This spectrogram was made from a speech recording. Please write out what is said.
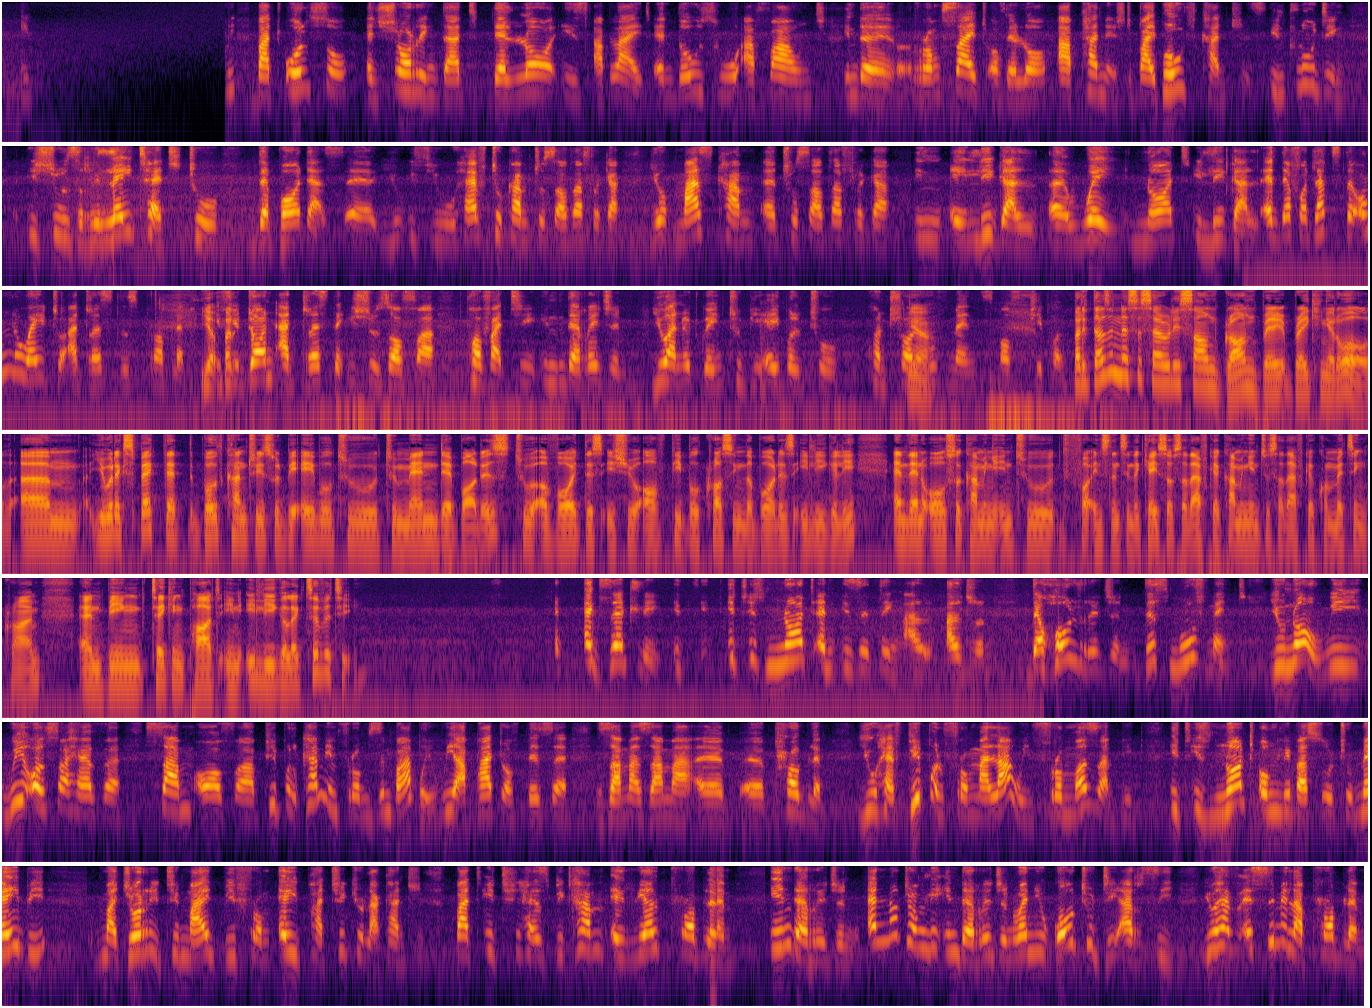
but also ensuring that the law is applied and those who are found in the wrong side of the law are punished by both countries, including issues related to the borders. Uh, you, if you have to come to South Africa, you must come uh, to South Africa in a legal uh, way, not illegal. And therefore, that's the only way to address this problem. Yeah, if you don't address the issues of uh, poverty in the region, you are not going to be able to control yeah. movements of people. But it doesn't necessarily sound groundbreaking at all. Um, you would expect that both countries would be able to, to mend their borders to avoid this issue of people crossing the borders illegally and then also coming into, for instance, in the case of South Africa, coming into South Africa committing crime and being taking part in illegal activity. Exactly. It, it, is not an easy thing, Aldrin the whole region, this movement. You know, we we also have uh, some of uh, people coming from Zimbabwe. We are part of this uh, Zama Zama uh, uh, problem. You have people from Malawi, from Mozambique. It is not only Basotho. Maybe majority might be from a particular country, but it has become a real problem in the region, and not only in the region. When you go to DRC, you have a similar problem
